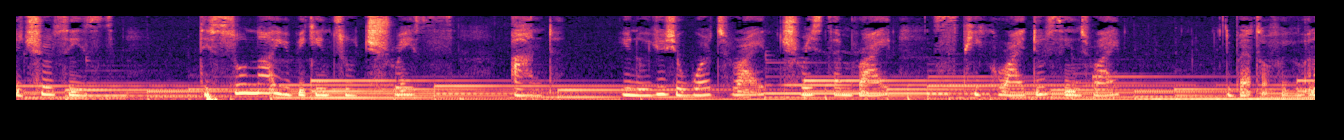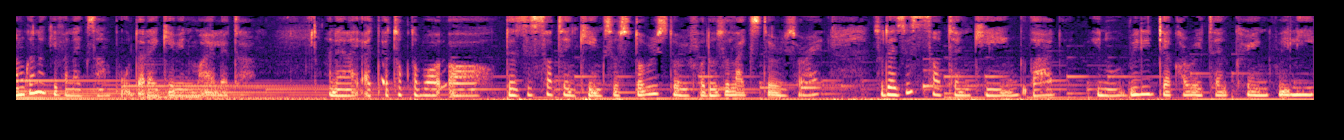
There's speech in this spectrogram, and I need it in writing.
the truth is, the sooner you begin to trace use your words right, trace them right, speak right, do things right, the better for you. And I'm gonna give an example that I gave in my letter. And then I, I, I, talked about uh there's this certain king. So story story for those who like stories right? So there's this certain king that you know really decorated king really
